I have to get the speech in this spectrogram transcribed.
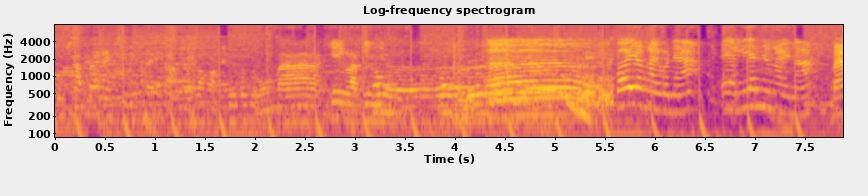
ทุกชัปเตอร์ในชีวิตเลยครับแล้วก็ขอให้มีความสุขมากๆเก่งรักเยอะเออก็ยังไงวันเนี้ยเอเลี ยนยังไงนะ แม้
